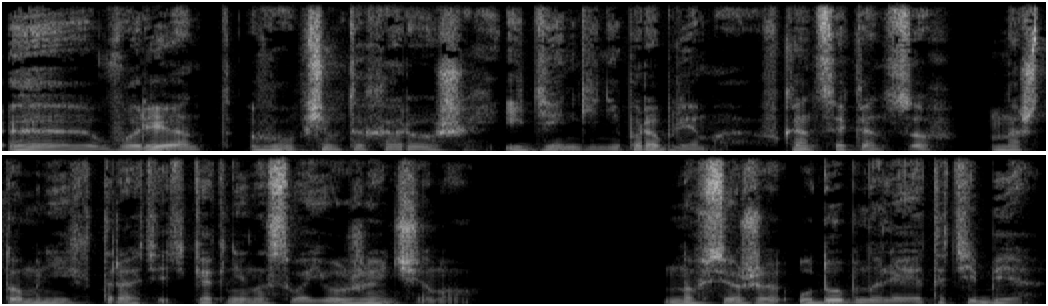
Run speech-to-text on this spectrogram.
Э, вариант, в общем-то, хороший, и деньги не проблема. В конце концов, на что мне их тратить, как не на свою женщину? Но все же, удобно ли это тебе?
